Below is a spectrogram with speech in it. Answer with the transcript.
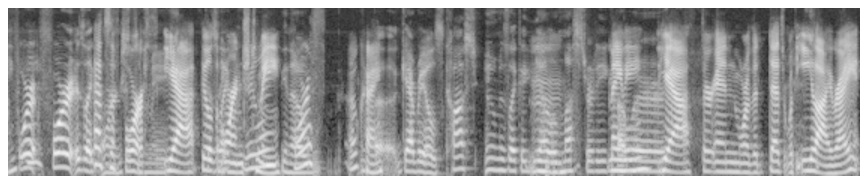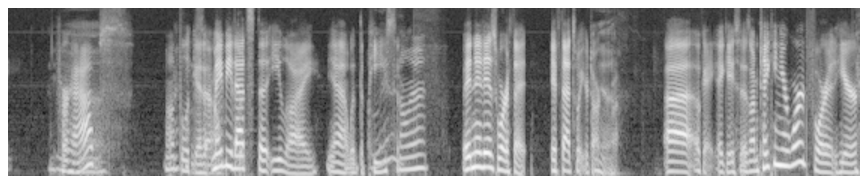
Maybe? Four. Four is like That's the orange to fourth. me. Yeah, it feels like, orange to me. You know, Fourth? Okay. uh, Gabrielle's costume is like a yellow Mm. mustardy Maybe. color. Yeah, they're in more the desert with Eli, right? Perhaps. I'll have to look at so. it. Maybe that's the Eli. Yeah, with the piece and all that. And it is worth it if that's what you're talking Yeah. about. Uh, okay, AK says, I'm taking your word for it here.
